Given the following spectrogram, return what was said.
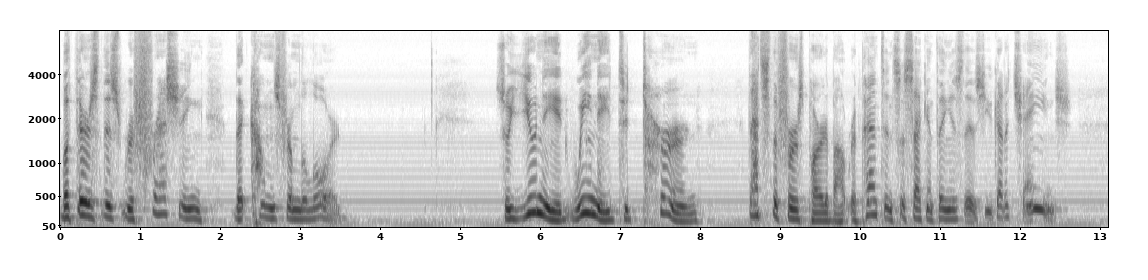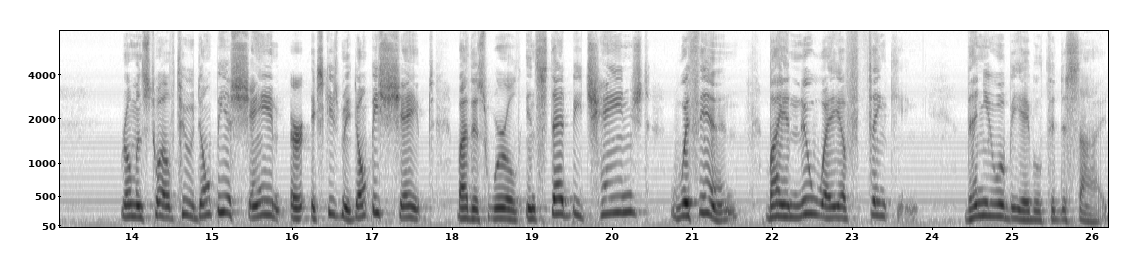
But there's this refreshing that comes from the Lord. So you need, we need to turn. That's the first part about repentance. The second thing is this you got to change. Romans 12, 2, don't be ashamed, or excuse me, don't be shaped by this world. Instead, be changed within by a new way of thinking. Then you will be able to decide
